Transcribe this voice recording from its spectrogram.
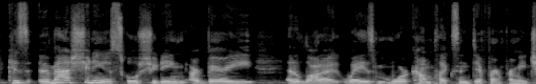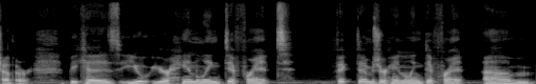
because a mass shooting and a school shooting are very in a lot of ways more complex and different from each other because you, you're handling different victims, you're handling different um,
